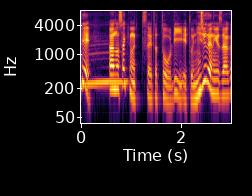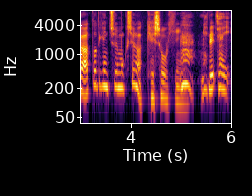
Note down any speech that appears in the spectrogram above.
であのさっきも伝えた通り、えっと、20代のユーザーが圧倒的に注目しているのは化粧品、うん、めっちゃいい。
